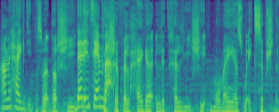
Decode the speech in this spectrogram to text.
عامل حاجة جديدة. بس ما يقدرش ده الإنسان بقى. يكتشف الحاجة اللي تخلي شيء مميز و exceptional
